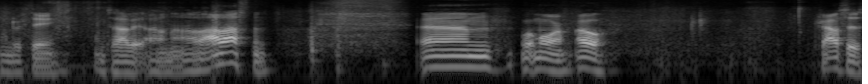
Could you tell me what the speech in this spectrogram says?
wonder if they want to have it. I don't know. I'll, I'll ask them. Um, what more? Oh, trousers.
